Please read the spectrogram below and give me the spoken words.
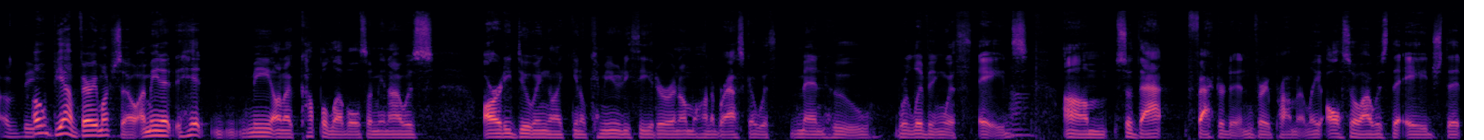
of the? oh, yeah, very much so. I mean, it hit me on a couple levels. I mean, I was already doing, like, you know, community theater in Omaha, Nebraska with men who were living with AIDS. Um, so that factored in very prominently. Also, I was the age that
